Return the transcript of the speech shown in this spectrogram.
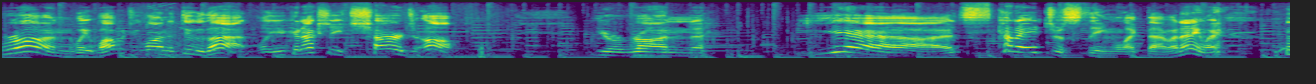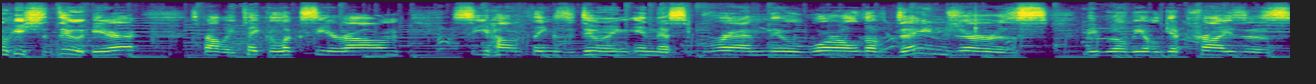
run! Wait, why would you want to do that? Well, you can actually charge up your run. Yeah, it's kind of interesting like that, but anyway, what we should do here is probably take a look-see around, see how things are doing in this brand new world of dangers. Maybe we'll be able to get prizes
